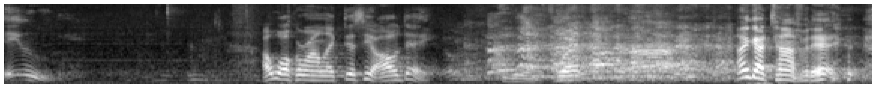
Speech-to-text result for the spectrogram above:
Ew. I walk around like this here all day. What? I ain't got time for that.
